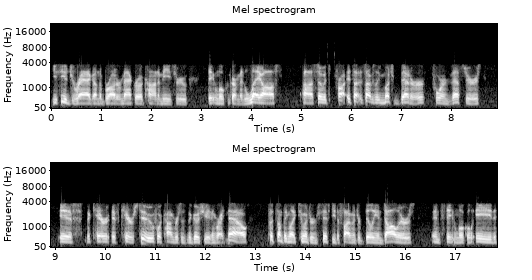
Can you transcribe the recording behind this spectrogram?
You see a drag on the broader macroeconomy through state and local government layoffs. Uh, so it's, pro- it's it's obviously much better for investors if the care if CARES two, what Congress is negotiating right now, put something like 250 to 500 billion dollars in state and local aid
